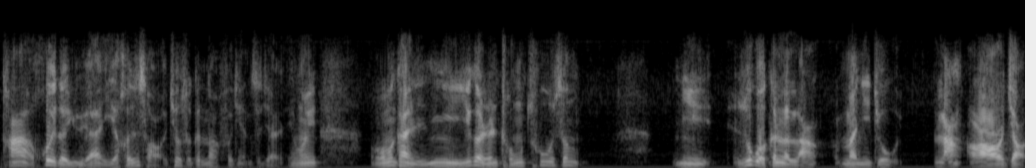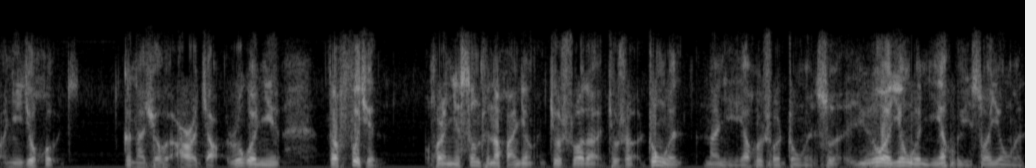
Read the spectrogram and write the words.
他会的语言也很少，就是跟他父亲之间。因为我们看你一个人从出生，你如果跟了狼，那你就狼嗷嗷叫，你就会跟他学会嗷嗷叫。如果你的父亲或者你生存的环境就说的就是中文，那你也会说中文。说如果英文你也会说英文。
